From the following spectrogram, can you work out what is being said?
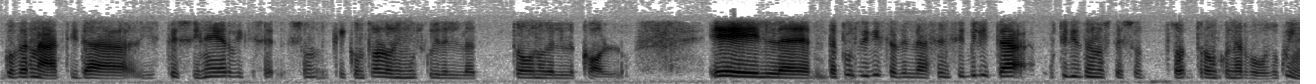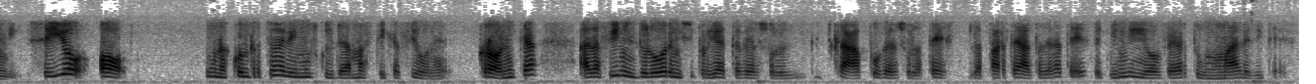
governati dagli stessi nervi che, se, che controllano i muscoli del tono del collo e il, dal punto di vista della sensibilità utilizzano lo stesso tro- tronco nervoso. Quindi se io ho una contrazione dei muscoli della masticazione cronica, alla fine il dolore mi si proietta verso il capo, verso la, testa, la parte alta della testa e quindi io avverto un male di testa.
